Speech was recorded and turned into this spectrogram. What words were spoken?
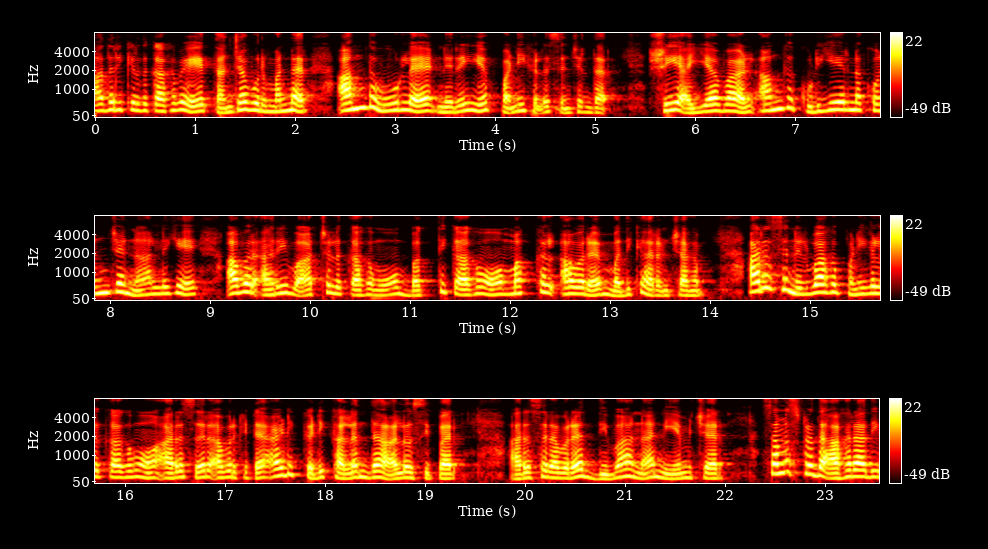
ஆதரிக்கிறதுக்காகவே தஞ்சாவூர் மன்னர் அந்த ஊரில் நிறைய பணிகளை செஞ்சிருந்தார். ஸ்ரீ ஐயாவால் அங்கே குடியேறின கொஞ்ச நாள்லேயே அவர் அறிவாற்றலுக்காகவும் பக்திக்காகவும் மக்கள் அவரை மதிக்க ஆரம்பித்தாங்க அரசு நிர்வாக பணிகளுக்காகவும் அரசர் அவர்கிட்ட அடிக்கடி கலந்து ஆலோசிப்பார். அரசர் அவரை திவானா நியமித்தார் சமஸ்கிருத அகராதி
